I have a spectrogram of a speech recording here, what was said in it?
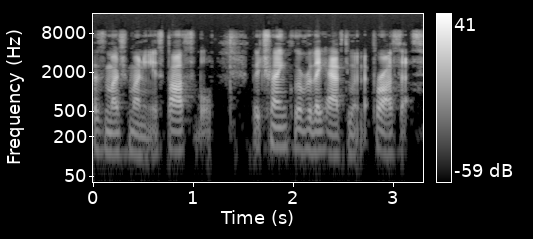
as much money as possible, betraying whoever they have to in the process.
